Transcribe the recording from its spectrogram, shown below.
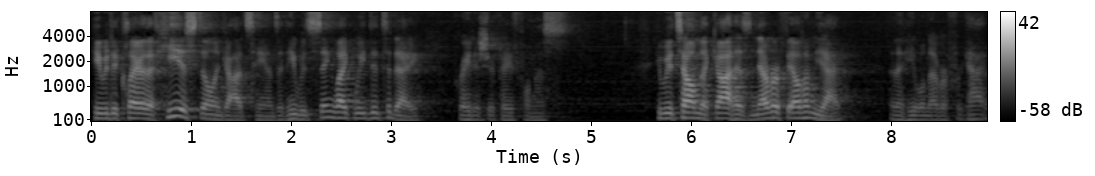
He would declare that he is still in God's hands and he would sing like we did today Great is your faithfulness. He would tell him that God has never failed him yet and that he will never forget.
